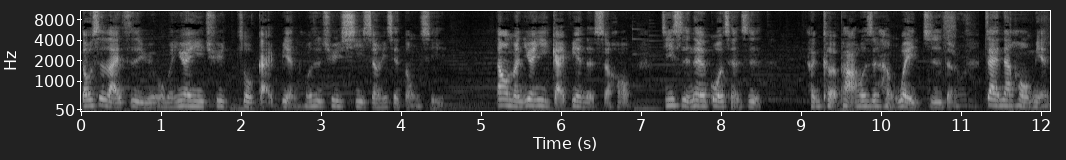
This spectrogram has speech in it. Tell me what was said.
都是来自于我们愿意去做改变，或是去牺牲一些东西。当我们愿意改变的时候，即使那个过程是很可怕或是很未知的，在那后面，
